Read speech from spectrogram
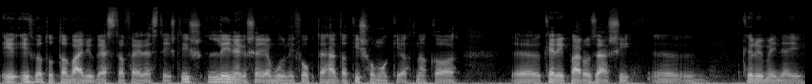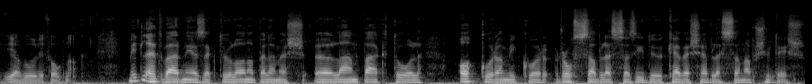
izgatottan várjuk ezt a fejlesztést is, lényegesen javulni fog tehát a kis homokiaknak a kerékpározási körülményei javulni fognak. Mit lehet várni ezektől a napelemes lámpáktól akkor, amikor rosszabb lesz az idő, kevesebb lesz a napsütés?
